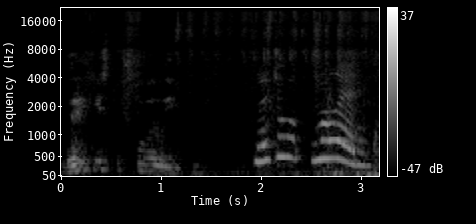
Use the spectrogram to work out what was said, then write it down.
Бери кісточку велику. Ну, цю маленьку.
